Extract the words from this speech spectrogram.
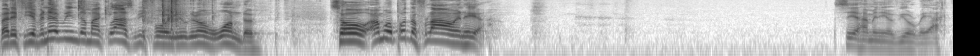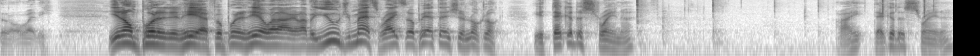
But if you've never been to my class before, you're going to wonder. So I'm going to put the flour in here. See how many of you reacted already. You don't put it in here. If you put it in here, well, I'll have a huge mess, right? So pay attention. Look, look. You take a the strainer, right? Take a the strainer,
